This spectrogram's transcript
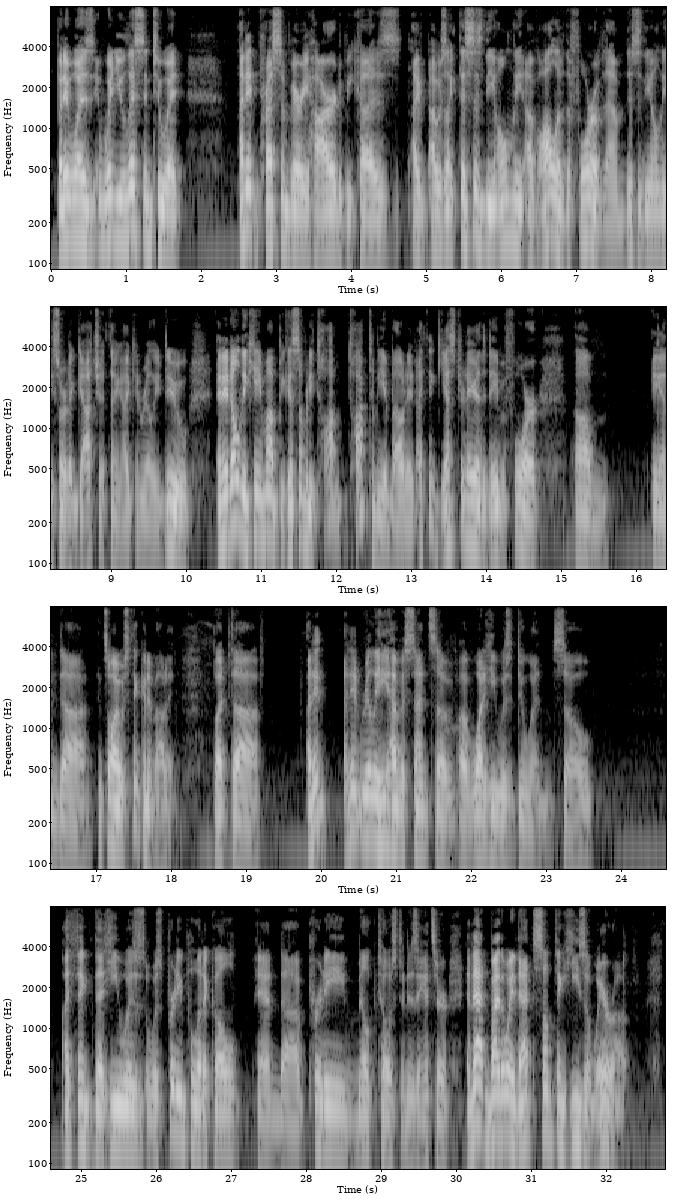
but it was when you listen to it, I didn't press him very hard because I, I was like, this is the only of all of the four of them, this is the only sort of gotcha thing I can really do. And it only came up because somebody talked talked to me about it, I think yesterday or the day before. Um, and uh, and so I was thinking about it. But uh, I didn't I didn't really have a sense of, of what he was doing. So I think that he was was pretty political and uh, pretty milk toast in his answer. And that, by the way, that's something he's aware of.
